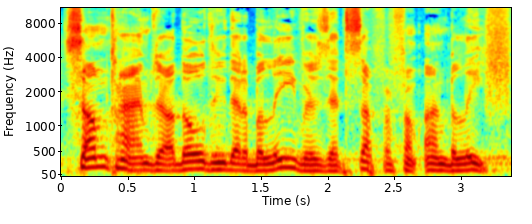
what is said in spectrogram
Sometimes there are those of you that are believers that suffer from unbelief.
